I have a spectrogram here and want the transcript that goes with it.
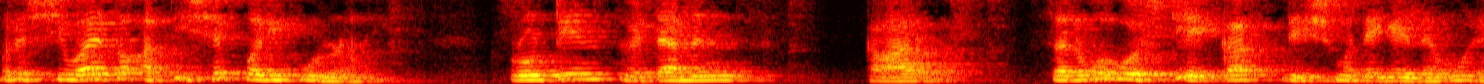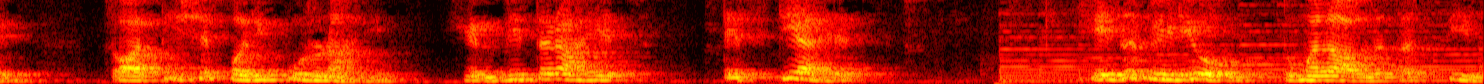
बरं शिवाय तो अतिशय परिपूर्ण आहे. प्रोटीन्स विटॅमिन्स कार्ब सर्व गोष्टी एकाच डिशमध्ये गेल्यामुळे तो अतिशय परिपूर्ण आहे. हेल्दी तर आहेच टेस्टी आहेच. हे जर व्हिडिओ तुम्हाला आवडत असतील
